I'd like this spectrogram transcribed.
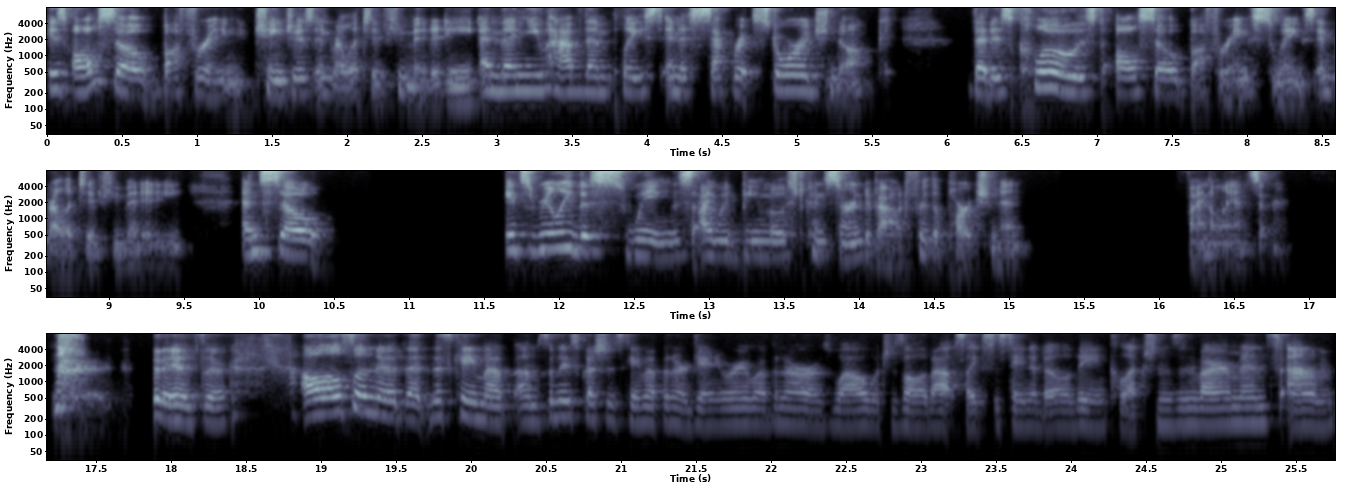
is also buffering changes in relative humidity. And then you have them placed in a separate storage nook that is closed, also buffering swings in relative humidity. And so it's really the swings I would be most concerned about for the parchment. Final answer. Good answer. I'll also note that this came up, um, some of these questions came up in our January webinar as well, which is all about like sustainability and collections environments. Um,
